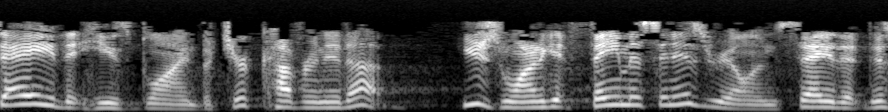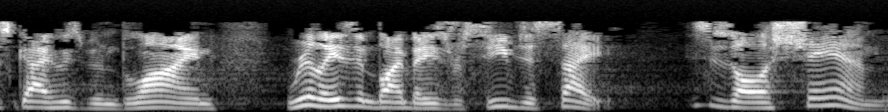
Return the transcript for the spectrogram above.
say that he's blind, but you're covering it up. You just want to get famous in Israel and say that this guy who's been blind really isn't blind, but he's received his sight. This is all a sham.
